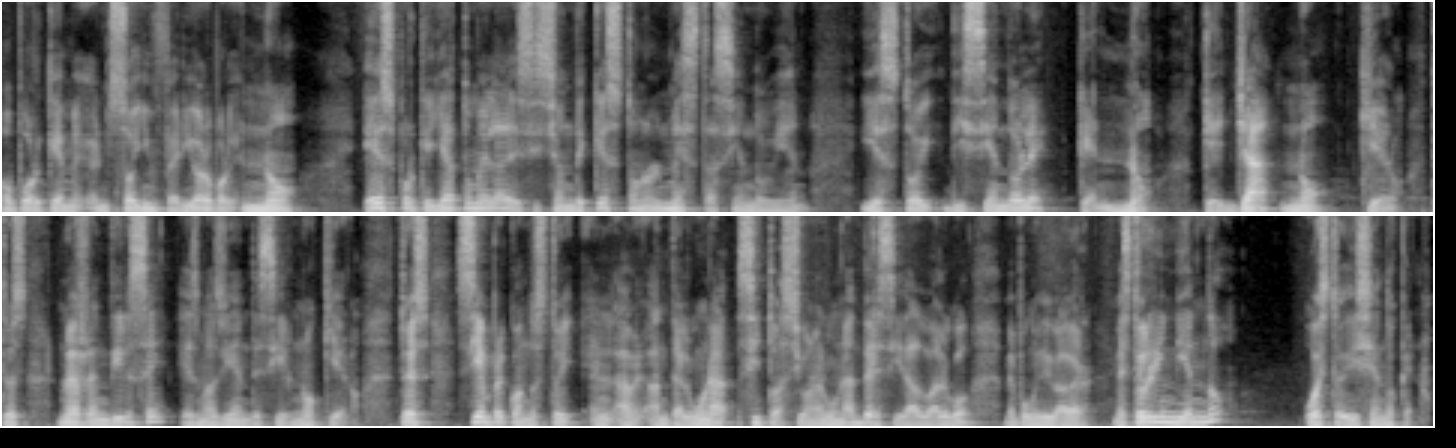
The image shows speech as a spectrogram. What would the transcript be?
o porque soy inferior. Porque... No, es porque ya tomé la decisión de que esto no me está haciendo bien y estoy diciéndole que no, que ya no quiero. Entonces, no es rendirse, es más bien decir no quiero. Entonces, siempre cuando estoy ante alguna situación, alguna adversidad o algo, me pongo y digo, a ver, ¿me estoy rindiendo o estoy diciendo que no?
